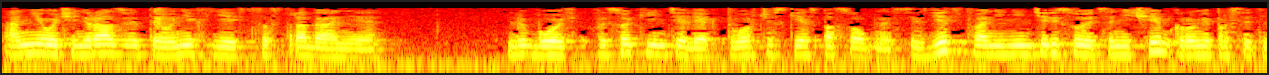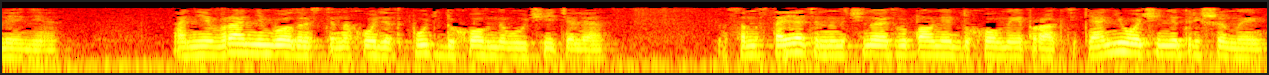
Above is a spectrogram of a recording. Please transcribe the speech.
Они очень развиты, у них есть сострадание, любовь, высокий интеллект, творческие способности. С детства они не интересуются ничем, кроме просветления. Они в раннем возрасте находят путь духовного учителя, самостоятельно начинают выполнять духовные практики. Они очень отрешены.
